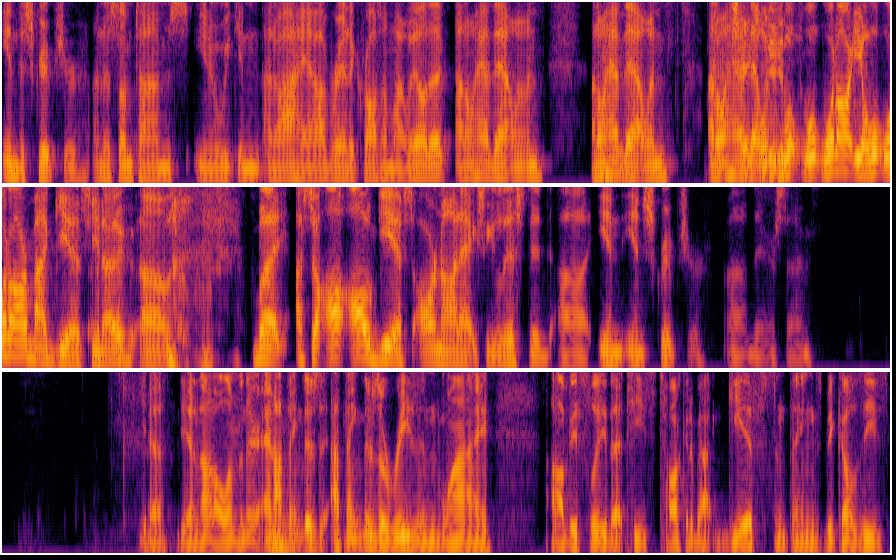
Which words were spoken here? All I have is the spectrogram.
in the scripture. I know sometimes you know we can. I know I have. I've read across. I'm like, well, that, I don't have that one. I don't have that one. I don't have that one. What, what, what are you know, what, what are my gifts? You know, um, but uh, so all, all gifts are not actually listed uh, in in scripture uh, there. So Yeah, yeah, not all of them are there, and I think there's I think there's a reason why, obviously, that he's talking about gifts and things because he's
